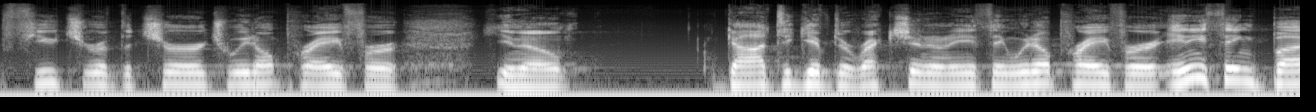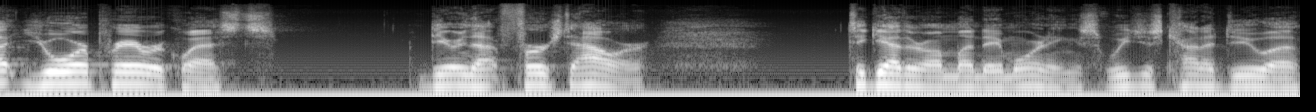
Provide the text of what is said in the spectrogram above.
future of the church. We don't pray for, you know, God to give direction on anything. We don't pray for anything but your prayer requests during that first hour together on Monday mornings. We just kind of do a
